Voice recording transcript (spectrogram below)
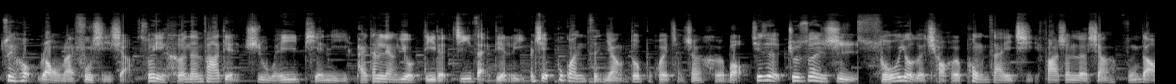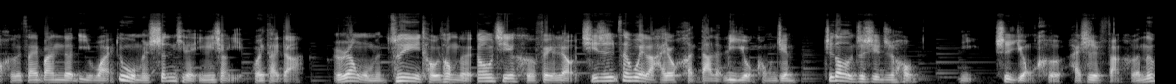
最后，让我们来复习一下。所以，核能发电是唯一便宜、排碳量又低的机载电力，而且不管怎样都不会产生核爆。接着，就算是所有的巧合碰在一起，发生了像福岛核灾般的意外，对我们身体的影响也不会太大。而让我们最头痛的高阶核废料，其实在未来还有很大的利用空间。知道了这些之后，你是永和还是反核呢？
